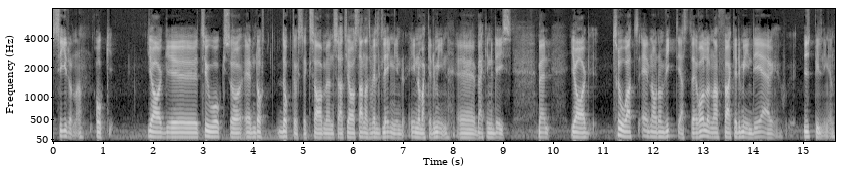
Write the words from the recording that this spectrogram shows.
sidorna. Och jag tog också en dot doktorsexamen så att jag har stannat väldigt länge inom akademin, eh, back in the days. Men jag tror att en av de viktigaste rollerna för akademin det är utbildningen.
